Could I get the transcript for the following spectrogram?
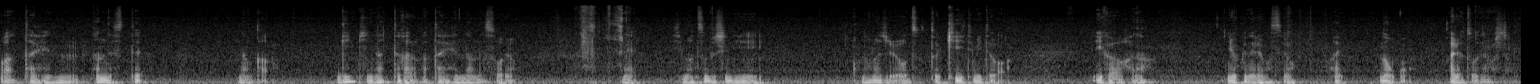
は大変なんですって。なんか、元気になってからが大変なんだそうよ。ね、暇つぶしに、このラジオをずっと聞いてみてはいかがかな。よく寝れますよ。はい、どうもありがとうございました。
